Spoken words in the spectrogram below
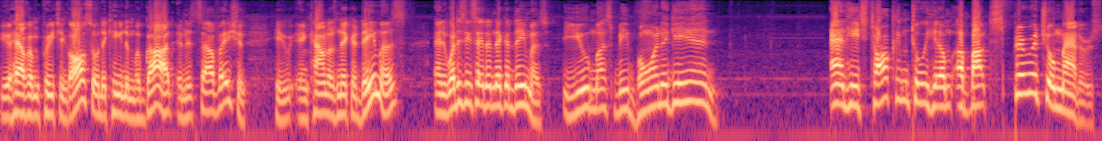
you have him preaching also the kingdom of God and its salvation he encounters Nicodemus, and what does he say to Nicodemus? You must be born again. And he's talking to him about spiritual matters,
